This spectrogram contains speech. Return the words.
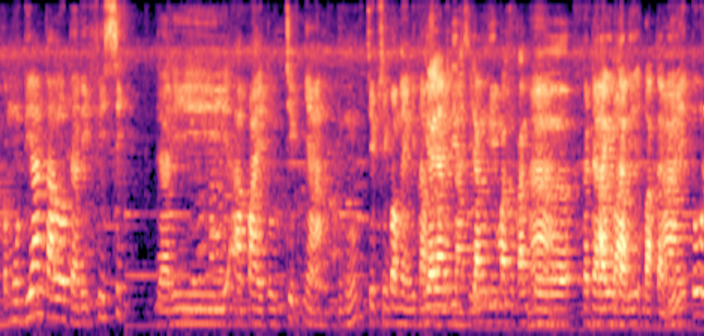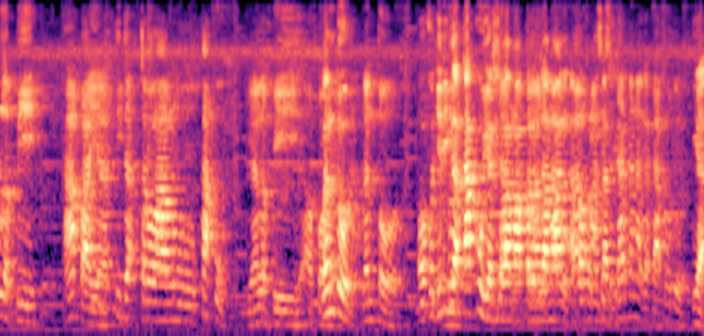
kemudian kalau dari fisik dari apa itu chipnya, Mhm. chip singkong yang kita Ya, yang, di- fermentasi. yang dimasukkan ke, Nah, ke dalam air bak. tadi, bak tadi. Nah, itu lebih apa ya? Tidak terlalu kaku, ya lebih apa? Lentur? Lentur. Oh, kok jadi nggak kaku ya selama perendaman atau kalau masih fermentasi? segar kan agak kaku tuh. Iya.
